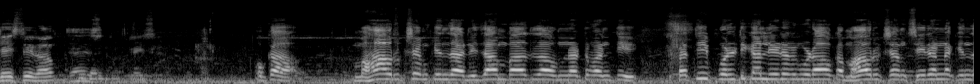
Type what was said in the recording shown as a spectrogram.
జై శ్రీరామ్. ఒక మహావృక్షం కింద నిజామాబాద్లో ఉన్నటువంటి ప్రతి పొలిటికల్ లీడర్ కూడా ఒక మహావృక్షం శ్రీరన్న కింద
